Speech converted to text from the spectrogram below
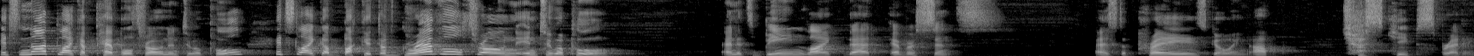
It's not like a pebble thrown into a pool, it's like a bucket of gravel thrown into a pool. And it's been like that ever since. As the praise going up just keeps spreading.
